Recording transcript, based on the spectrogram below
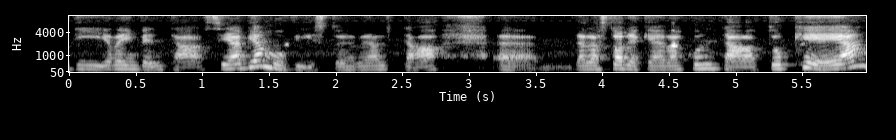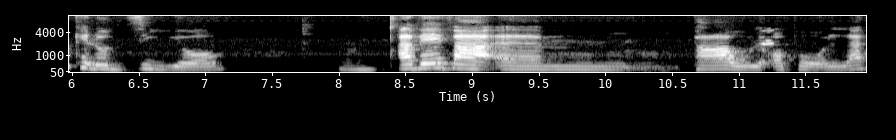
di reinventarsi. Abbiamo visto in realtà eh, dalla storia che hai raccontato che anche lo zio mm. aveva ehm, Paul o Paul, eh,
